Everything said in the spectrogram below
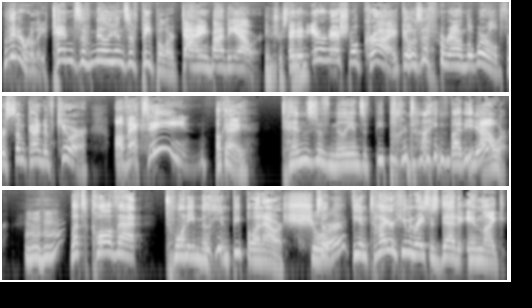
Literally, tens of millions of people are dying by the hour. Interesting. And an international cry goes up around the world for some kind of cure, a vaccine. Okay. Tens of millions of people are dying by the Yep. hour. Mm-hmm. Let's call that 20 million people an hour. Sure. So the entire human race is dead in like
